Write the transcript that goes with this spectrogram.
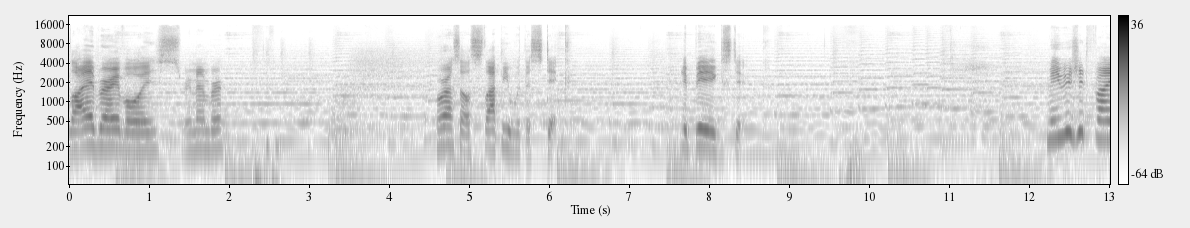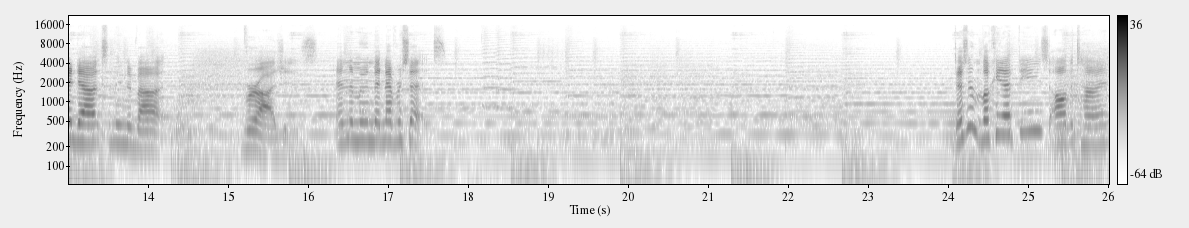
library voice, remember? or else I'll slap you with a stick. A big stick. Maybe we should find out something about virages and the moon that never sets. Doesn't looking at these all the time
